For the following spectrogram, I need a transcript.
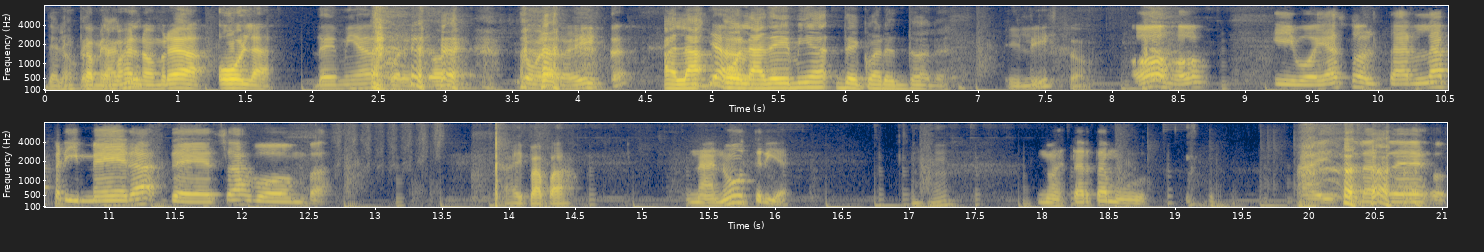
del Nos cambiamos el nombre a Hola, Demia de Cuarentones, como la revista. A la. Olademia de cuarentones. Y listo. Ojo, y voy a soltar la primera de esas bombas. Ay, papá. Nanutria, Ujú. no es tartamudo. Ahí se las dejo.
